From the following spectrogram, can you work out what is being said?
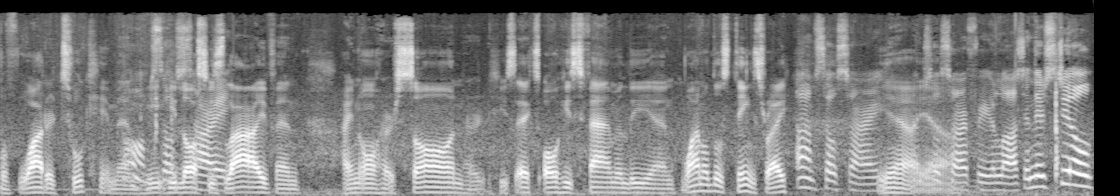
of water took him and Oh, he, so he lost sorry. his life and I know her son, her, his ex, all his family and one of those things, right? I'm so sorry. Yeah, I'm yeah. so sorry for your loss. And there's still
